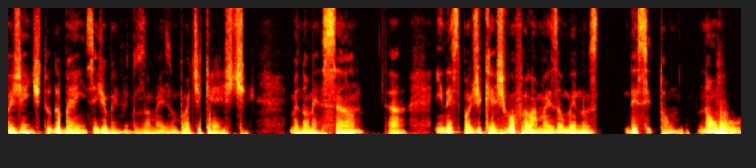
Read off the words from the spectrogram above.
Oi, gente, tudo bem? Sejam bem-vindos a mais um podcast. Meu nome é Sam, tá? E nesse podcast eu vou falar mais ou menos desse tom. Não vou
